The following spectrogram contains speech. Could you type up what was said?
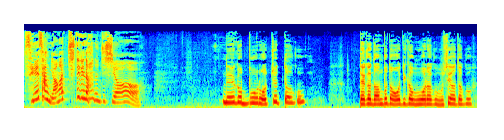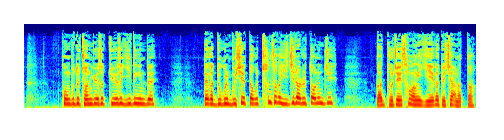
세상 양아치들이나 하는 짓이야. 내가 뭘 어쨌다고? 내가 남보다 어디가 우월하고 우세하다고? 공부도 전교에서 뒤에서 2등인데 내가 누굴 무시했다고 천사가 이 지랄을 떠는지 난 도저히 상황이 이해가 되지 않았다.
